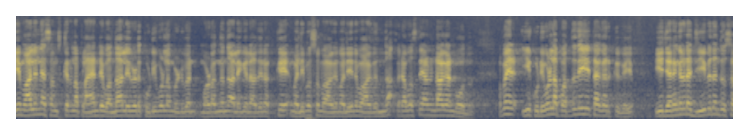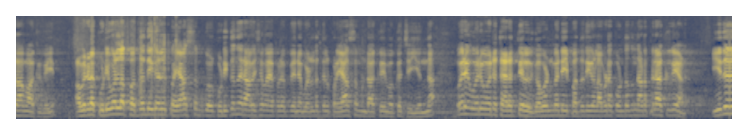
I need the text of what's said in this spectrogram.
ഈ മാലിന്യ സംസ്കരണ പ്ലാന്റ് വന്നാൽ ഇവരുടെ കുടിവെള്ളം മുഴുവൻ മുടങ്ങുന്ന അല്ലെങ്കിൽ അതിനൊക്കെ മലിമസമാകുന്ന മലിനമാകുന്ന ഒരവസ്ഥയാണ് ഉണ്ടാകാൻ പോകുന്നത്. അപ്പോൾ ഈ കുടിവെള്ള പദ്ധതി തകർക്കുകയും ഈ ജനങ്ങളുടെ ജീവിതം ദുസ്സഹമാക്കുകയും അവരുടെ കുടിവെള്ള പദ്ധതികൾ പ്രയാസം കുടിക്കുന്നതിനാവശ്യമായ പിന്നെ വെള്ളത്തിൽ പ്രയാസം ഉണ്ടാക്കുകയും ഒക്കെ ചെയ്യുന്ന ഒരു ഒരു ഒരു തരത്തിൽ ഗവൺമെന്റ് ഈ പദ്ധതികൾ അവിടെ കൊണ്ടുവന്ന് നടപ്പിലാക്കുകയാണ്. ഇത്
